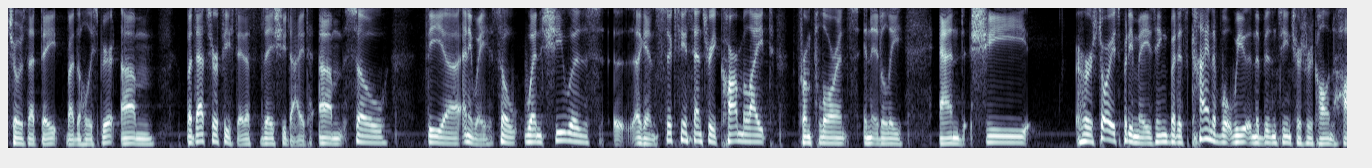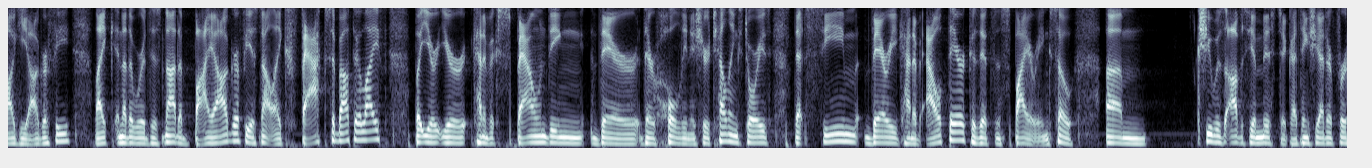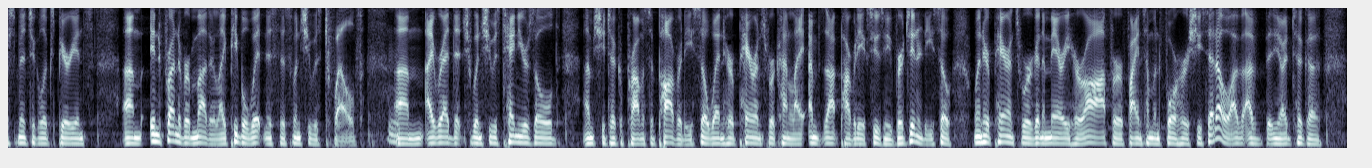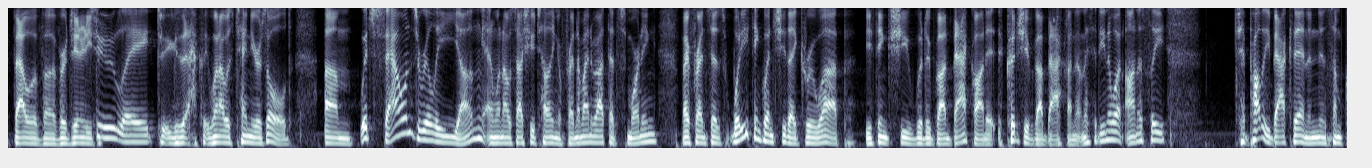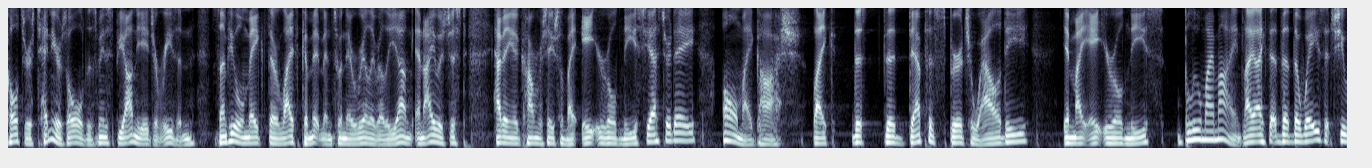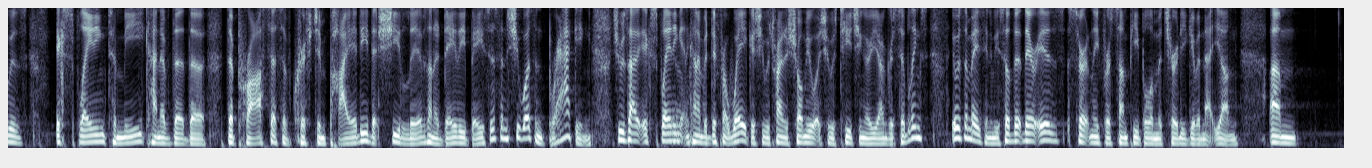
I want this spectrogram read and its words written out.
chose that date by the Holy Spirit. Um, but that's her feast day. That's the day she died. Um, so the uh, anyway, so when she was uh, again 16th century Carmelite from Florence in Italy, and she her story is pretty amazing, but it's kind of what we in the Byzantine church would call an hagiography. Like, in other words, it's not a biography. It's not like facts about their life, but you're you're kind of expounding their their holiness. You're telling stories that seem very kind of out there because it's inspiring. So, um, she was obviously a mystic. I think she had her first mystical experience um, in front of her mother. Like people witnessed this when she was 12. Um, I read that she- when she was 10 years old, um, she took a promise of poverty. So when her parents were kind of like, I'm not poverty, excuse me, virginity. So when her parents were going to marry her off or find someone for her, she said, "Oh, I've, I've been, you know, I took a vow of uh, virginity to Too late. to exactly when I was 10 years old. Um, which sounds really young. And when I was actually telling a friend of mine about that this morning, my friend says, "What do you think when she like grew up? You think she would have gone back on it? Could she have gone back on it?" And I said, "You know what? Honestly." probably back then and in some cultures 10 years old is I mean it's beyond the age of reason some people make their life commitments when they're really really young and i was just having a conversation with my eight year old niece yesterday oh my gosh like this the depth of spirituality in my eight year old niece blew my mind. Like, like the, the, the ways that she was explaining to me kind of the, the, the process of Christian piety that she lives on a daily basis. And she wasn't bragging. She was uh, explaining it in kind of a different way because she was trying to show me what she was teaching her younger siblings. It was amazing to me. So th- there is certainly for some people a maturity given that young. Um,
